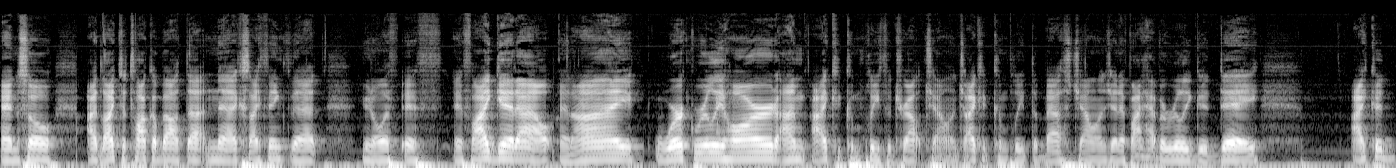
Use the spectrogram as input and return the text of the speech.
and so I'd like to talk about that next. I think that you know if if if I get out and I work really hard, I'm I could complete the trout challenge. I could complete the bass challenge. And if I have a really good day, I could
